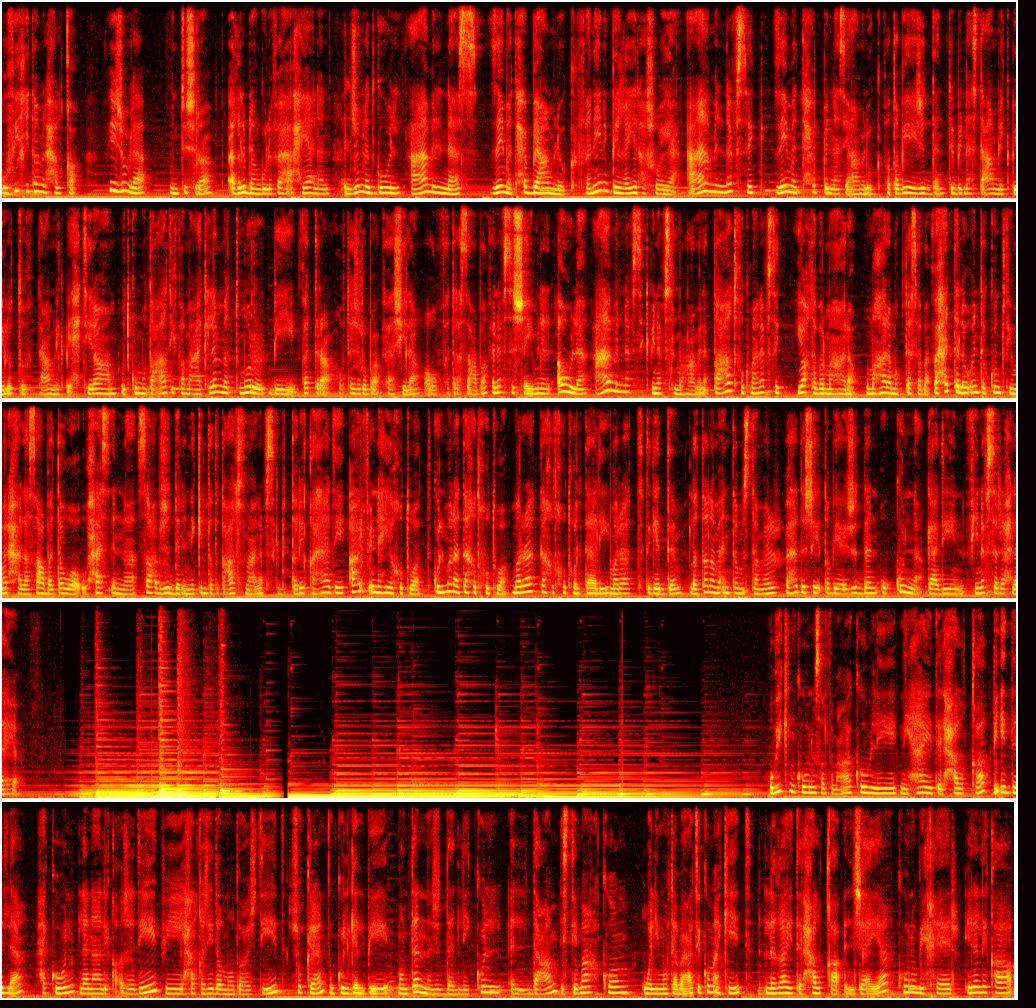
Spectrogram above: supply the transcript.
وفي ختام الحلقة في جملة منتشرة أغلبنا نقول فيها أحيانا الجملة تقول عامل الناس زي ما تحب يعاملوك فنين نبي نغيرها شوية؟ عامل نفسك زي ما تحب الناس يعاملوك فطبيعي جدا تبي الناس تعاملك بلطف تعاملك باحترام وتكون متعاطفة معك لما تمر بفترة أو تجربة فاشلة أو فترة صعبة فنفس الشيء من الأولى عامل نفسك بنفس المعاملة. تعاطفك مع نفسك يعتبر مهارة ومهارة مكتسبة. فحتى لو أنت كنت في مرحلة صعبة توا وحاس إنه صعب جدا إنك أنت تتعاطف مع نفسك بالطريقة هذه أعرف إن هي خطوات. كل مرة تاخد خطوة مرات تاخد خطوة لتالي مرات تقدم. لطالما أنت مستمر فهذا شيء طبيعي جدا وكنا قاعدين في نفس الرحلة هي. وبهيك نكون وصلت معاكم لنهاية الحلقة. بإذن الله حيكون لنا لقاء جديد في حلقة جديدة وموضوع جديد. شكرا من كل قلبي ممتنة جدا لكل الدعم. لاستماعكم ولمتابعتكم أكيد لغاية الحلقة الجاية. كونوا بخير. إلى اللقاء.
